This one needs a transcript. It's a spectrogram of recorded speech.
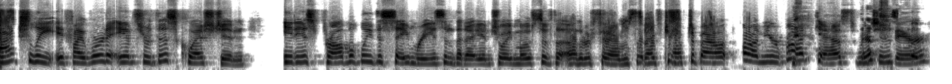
actually, if I were to answer this question, it is probably the same reason that I enjoy most of the other films that I've talked about on your podcast, which is fair.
